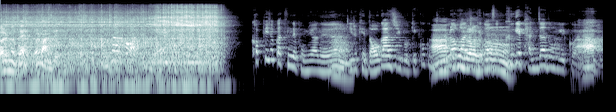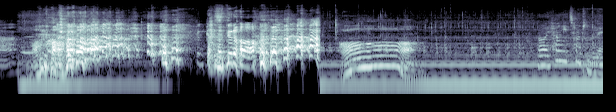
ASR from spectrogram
열면 돼? 열면 안 돼. 괜찮을 것 같은데. 커피숍 같은 데 보면은 음. 이렇게 넣어가지고 이렇게 꾹꾹 아, 눌러가지고 꾹꾹 넣어서 음. 그게 반자동일 거야. 아. 아마. 끝까지 들어. 아. 아, 향이 참 좋네.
